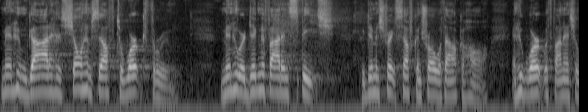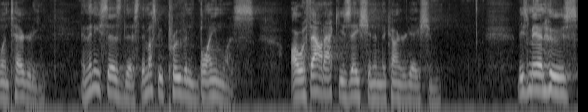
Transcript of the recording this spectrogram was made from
men whom God has shown himself to work through, men who are dignified in speech, who demonstrate self control with alcohol, and who work with financial integrity. And then he says this they must be proven blameless are without accusation in the congregation. These men whose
